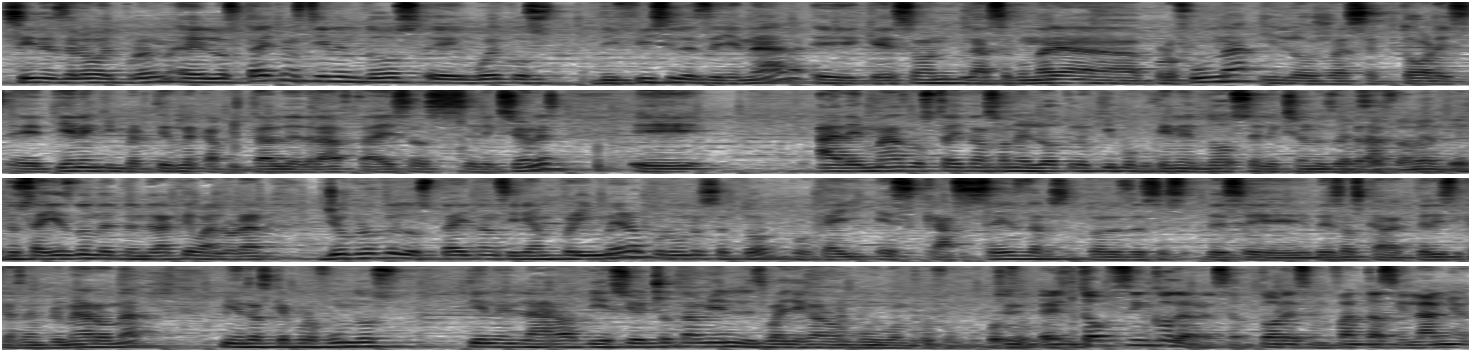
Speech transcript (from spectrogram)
Sí, desde luego. El problema, eh, los Titans tienen dos eh, huecos difíciles de llenar, eh, que son la secundaria profunda y los receptores. Eh, tienen que invertirle capital de draft a esas selecciones. Además, los Titans son el otro equipo que tiene dos selecciones de draft. Exactamente. Entonces ahí es donde tendrá que valorar. Yo creo que los Titans irían primero por un receptor, porque hay escasez de receptores de, ese, de, ese, de esas características en primera ronda, mientras que profundos tienen la 18 también, les va a llegar un muy buen profundo. Sí, el top 5 de receptores en Fantasy el año,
